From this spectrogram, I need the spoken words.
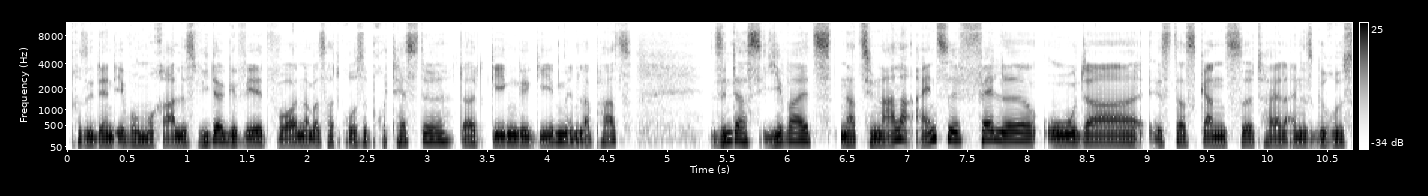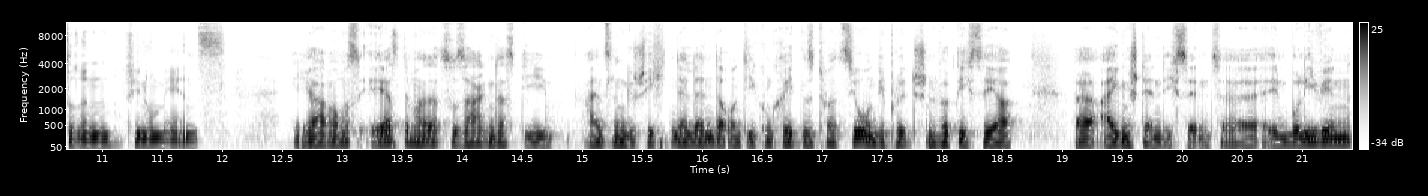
Präsident Evo Morales wiedergewählt worden, aber es hat große Proteste dagegen gegeben in La Paz. Sind das jeweils nationale Einzelfälle oder ist das Ganze Teil eines größeren Phänomens? Ja, man muss erst immer dazu sagen, dass die einzelnen Geschichten der Länder und die konkreten Situationen, die politischen, wirklich sehr äh, eigenständig sind. Äh, in Bolivien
